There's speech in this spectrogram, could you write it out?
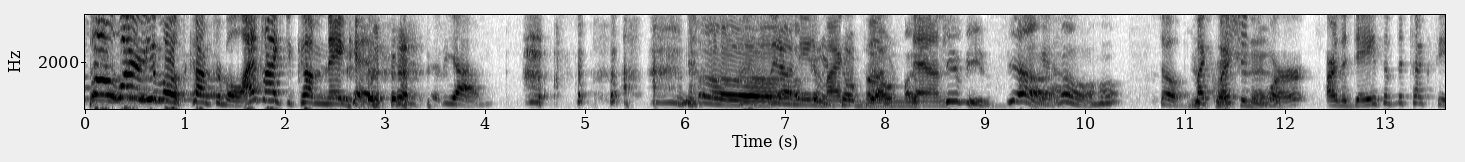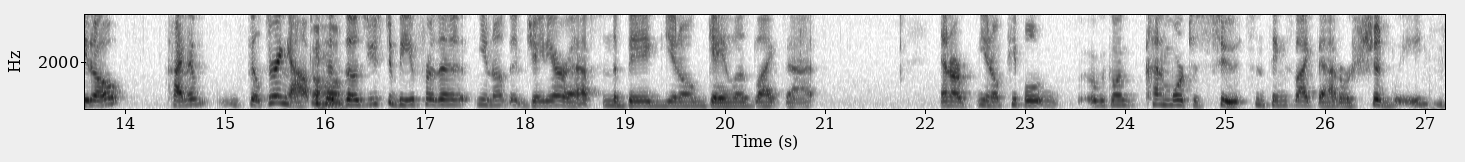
Paul, what are you most comfortable? I'd like to come naked. Yeah. Uh, We don't need a I'm gonna come microphone down with my stand. skivvies. Yeah. Yeah. No. Uh-huh. So, Your my question questions is- were Are the days of the tuxedo kind of filtering out? Because Uh-huh. those used to be for the, you know, the JDRFs and the big, you know, galas like that. And are, you know, people, are we going kind of more to suits and things like that, or should we? Mhm.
